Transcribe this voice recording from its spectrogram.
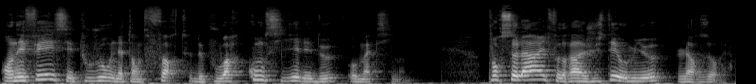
En effet, c'est toujours une attente forte de pouvoir concilier les deux au maximum. Pour cela, il faudra ajuster au mieux leurs horaires.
